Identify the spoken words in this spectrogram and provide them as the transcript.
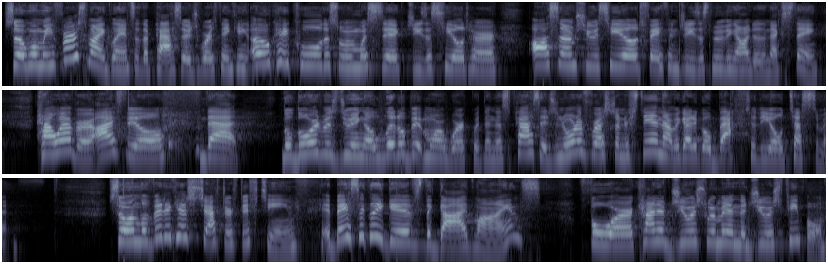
So when we first might glance at the passage, we're thinking, oh, okay, cool, this woman was sick, Jesus healed her. Awesome, she was healed, faith in Jesus, moving on to the next thing. However, I feel that the Lord was doing a little bit more work within this passage. In order for us to understand that, we got to go back to the Old Testament. So in Leviticus chapter 15, it basically gives the guidelines for kind of Jewish women and the Jewish people.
